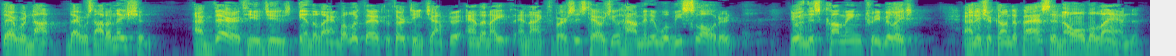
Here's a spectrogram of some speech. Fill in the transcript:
there were not, there was not a nation and very few Jews in the land. But look there at the 13th chapter and the 8th and 9th verses tells you how many will be slaughtered during this coming tribulation. And it shall come to pass in all the land,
